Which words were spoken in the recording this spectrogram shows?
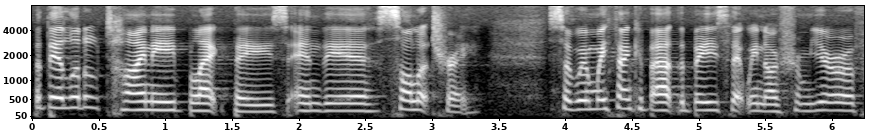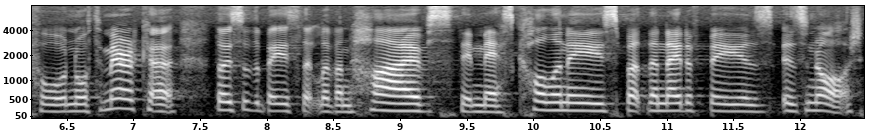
but they're little tiny black bees, and they're solitary. So when we think about the bees that we know from Europe or North America, those are the bees that live in hives, they're mass colonies, but the native bee is, is not.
